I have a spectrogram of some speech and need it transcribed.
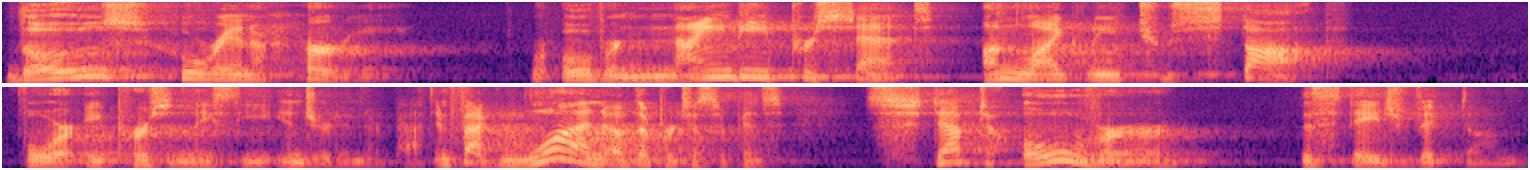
Those who were in a hurry were over 90% unlikely to stop for a person they see injured in their path. In fact, one of the participants stepped over the stage victim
